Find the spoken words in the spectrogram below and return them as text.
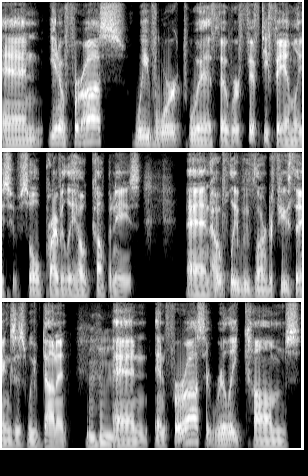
And, you know, for us, we've worked with over 50 families who've sold privately held companies. And hopefully we've learned a few things as we've done it. Mm-hmm. And and for us, it really comes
